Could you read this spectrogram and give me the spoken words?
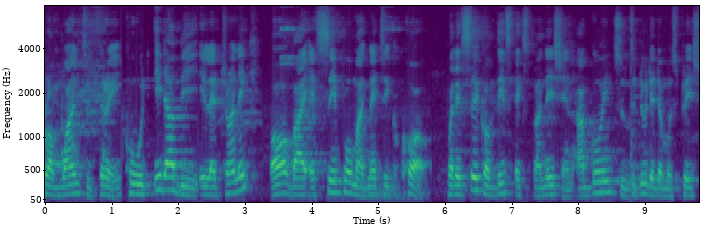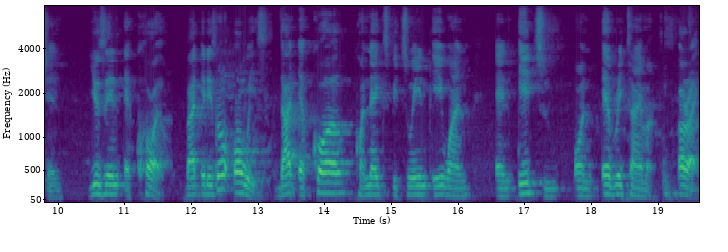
from 1 to 3 could either be electronic or by a simple magnetic coil. For the sake of this explanation, I'm going to, to do the demonstration using a coil. But it is not always that a coil connects between A1 and A2 on every timer. All right.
